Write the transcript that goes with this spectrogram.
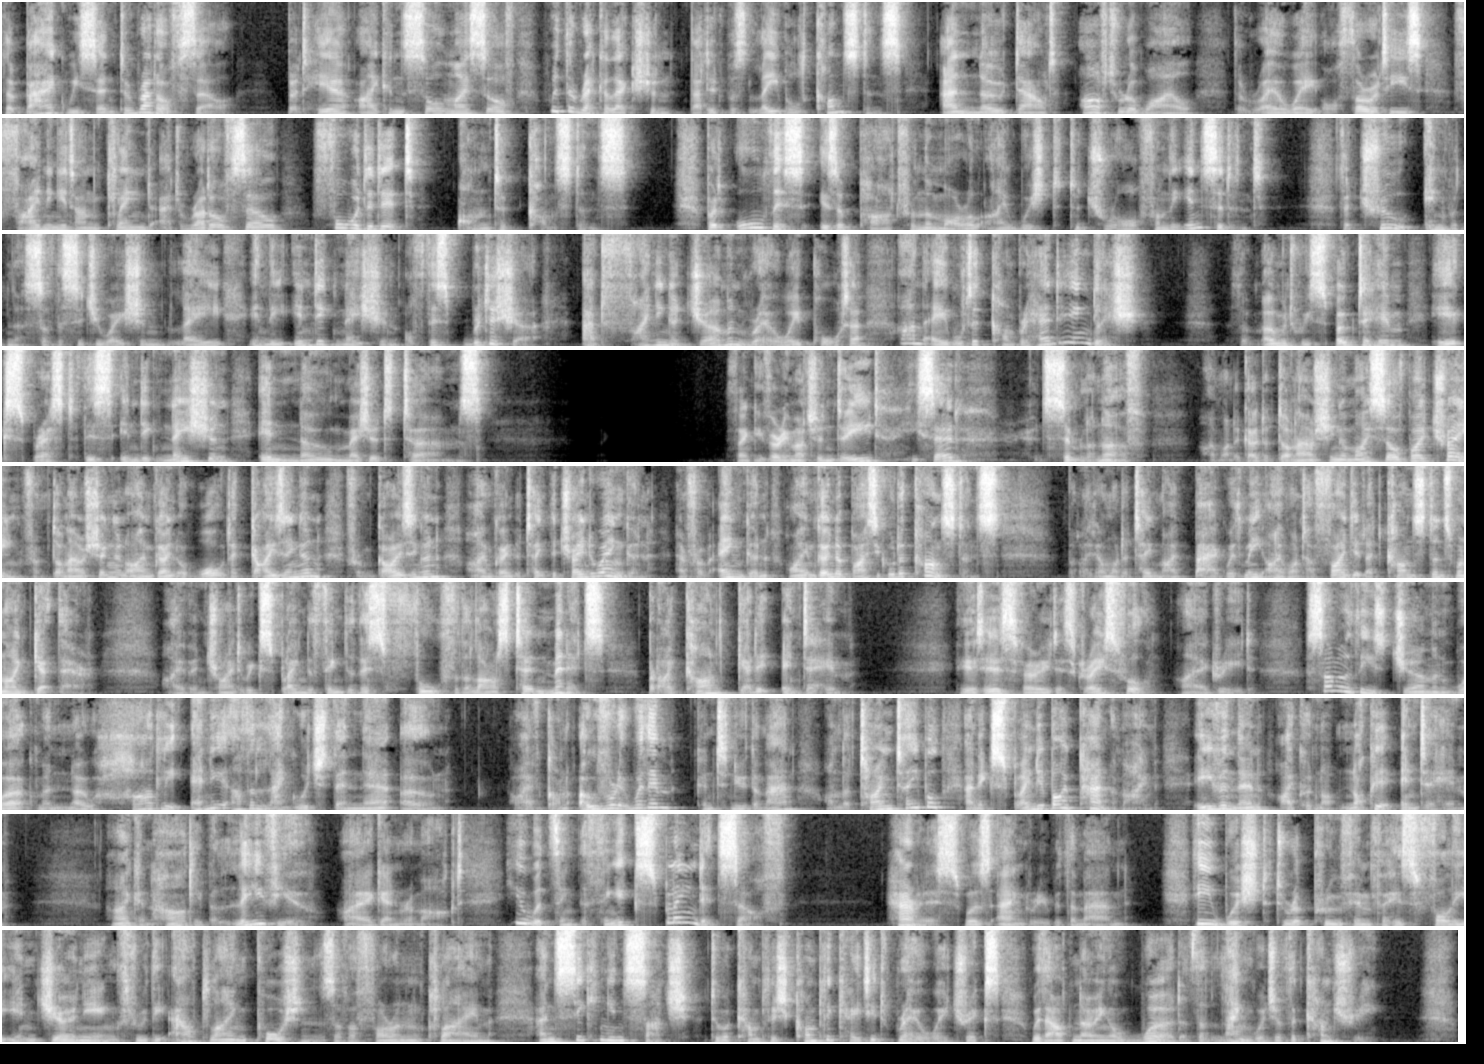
The bag we sent to Radolfzell, but here I console myself with the recollection that it was labelled Constance, and no doubt, after a while, the railway authorities, finding it unclaimed at Radolfzell, forwarded it on to Constance. But all this is apart from the moral I wished to draw from the incident. The true inwardness of the situation lay in the indignation of this Britisher at finding a German railway porter unable to comprehend English. The moment we spoke to him, he expressed this indignation in no measured terms. Thank you very much indeed, he said. It's simple enough. I want to go to Donaueschingen myself by train. From Donaueschingen, I'm going to walk to Geisingen. From Geisingen, I'm going to take the train to Engen. And from Engen, I'm going to bicycle to Constance. But I don't want to take my bag with me. I want to find it at Constance when I get there. I've been trying to explain the thing to this fool for the last ten minutes, but I can't get it into him. It is very disgraceful, I agreed. Some of these German workmen know hardly any other language than their own. I have gone over it with him, continued the man, on the timetable, and explained it by pantomime. Even then, I could not knock it into him. I can hardly believe you, I again remarked. You would think the thing explained itself. Harris was angry with the man. He wished to reprove him for his folly in journeying through the outlying portions of a foreign clime, and seeking in such to accomplish complicated railway tricks without knowing a word of the language of the country.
